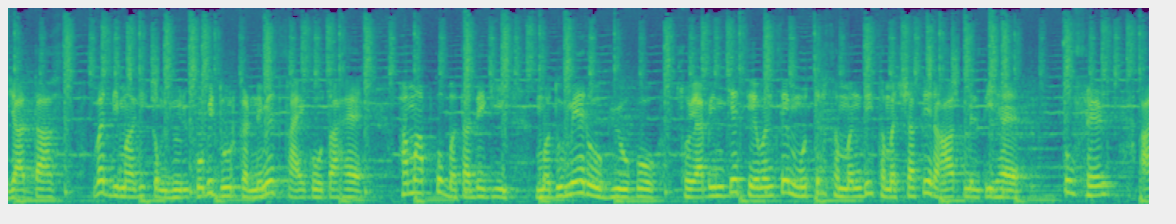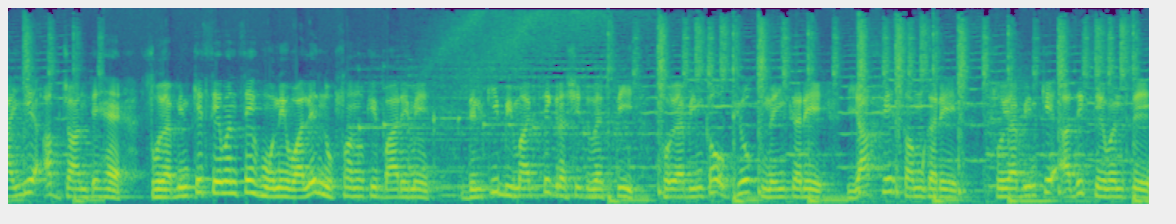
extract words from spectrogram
याददाश्त व दिमागी कमज़ोरी को भी दूर करने में सहायक होता है। हम आपको बता दें कि मधुमेह रोगियों को सोयाबीन के सेवन से मूत्र संबंधी समस्या से राहत मिलती है। तो फ्रेंड्स आइए अब जानते हैं सोयाबीन के सेवन से होने वाले नुकसानों के बारे में। दिल की बीमारी से ग्रसित व्यक्ति सोयाबीन का उपयोग नहीं करे या फिर कम करे। सोयाबीन के अधिक सेवन से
